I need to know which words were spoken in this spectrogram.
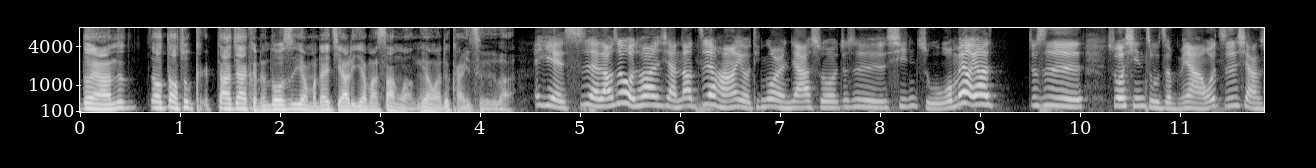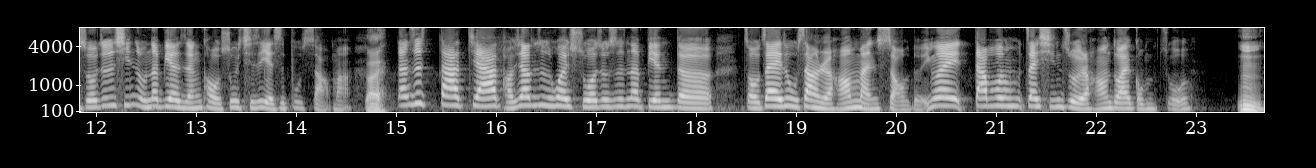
对啊，那到到处大家可能都是要么在家里，要么上网，要么就开车吧。哎也是哎，老师，我突然想到，之前好像有听过人家说，就是新竹，我没有要就是说新竹怎么样，我只是想说，就是新竹那边人口数其实也是不少嘛，对，但是大家好像是会说，就是那边的走在路上人好像蛮少的，因为大部分在新竹的人好像都在工作，嗯，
